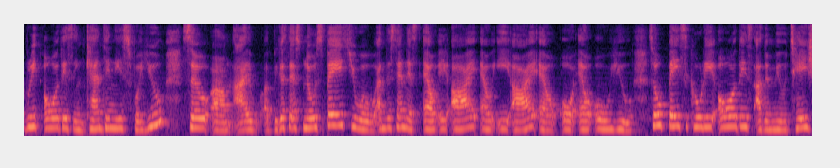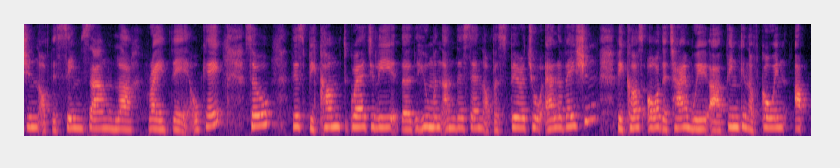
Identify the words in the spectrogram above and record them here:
read all this in Cantonese for you. So um, I because there's no space you will understand it's L-A-I L-E-I L or L-O-U so basically all these are the mutation of the same sound la right there okay? So this becomes gradually the human understand of a spiritual elevation because all the time we are thinking of going up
